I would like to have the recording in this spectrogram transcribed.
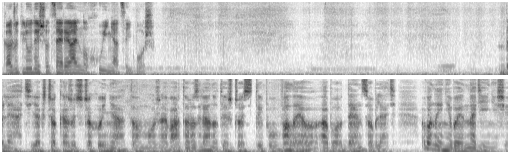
Кажуть люди, що це реально хуйня цей Bosch. Блять, якщо кажуть, що хуйня, то може варто розглянути щось типу Валео або Денсо, блять. Вони ніби надійніші.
